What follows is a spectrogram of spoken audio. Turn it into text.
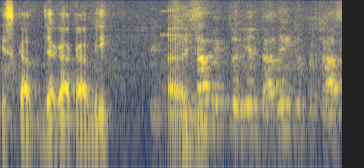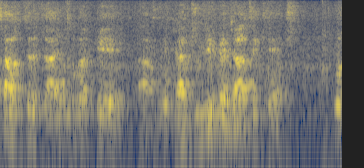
اس کا جگہ کا بھی صاحب ایک تو یہ بتا دیں جو پچاس سال سے زائد عمر کے آپ نے کہا چھٹی پہ جا سکتے ہیں وہ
